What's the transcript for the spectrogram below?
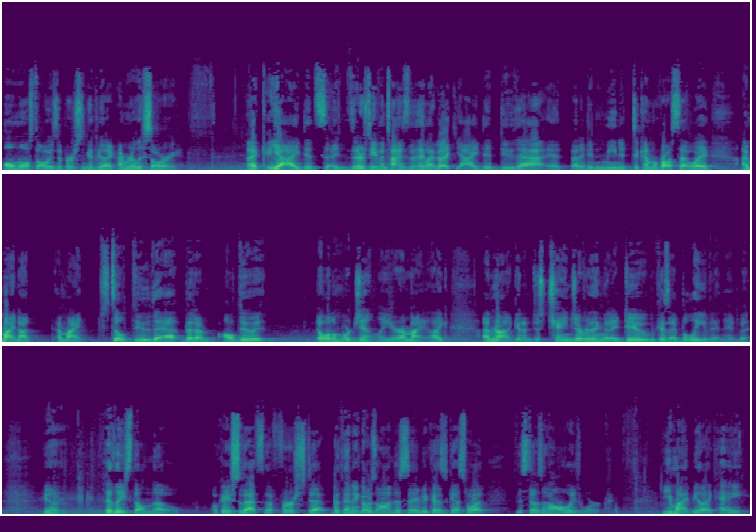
almost always a person's going to be like, "I'm really sorry." Like, yeah, I did. Say, there's even times that they might be like, "Yeah, I did do that, but I didn't mean it to come across that way." I might not. I might still do that, but i will do it a little more gently, or I might like I'm not going to just change everything that I do because I believe in it, but you know, at least they'll know. Okay, so that's the first step. But then it goes on to say because guess what? This doesn't always work. You might be like, "Hey,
